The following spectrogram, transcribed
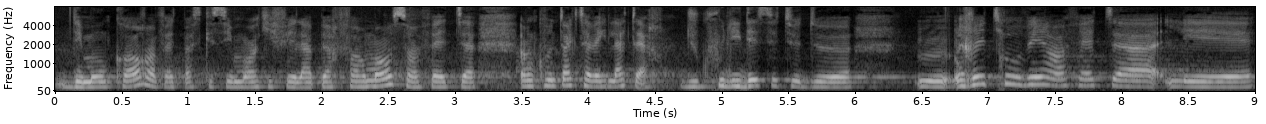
de mon corps en fait parce que c'est moi qui fais la performance en fait en contact avec la terre. Du coup, l'idée c'était de hum, retrouver en fait euh, les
